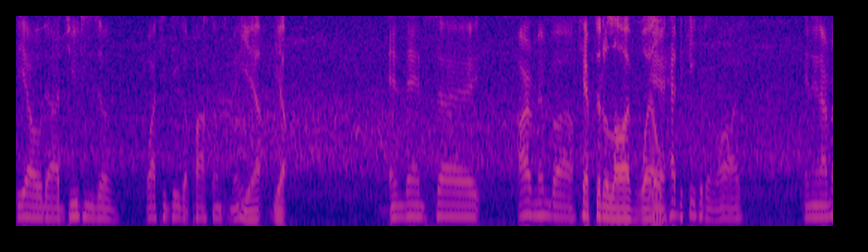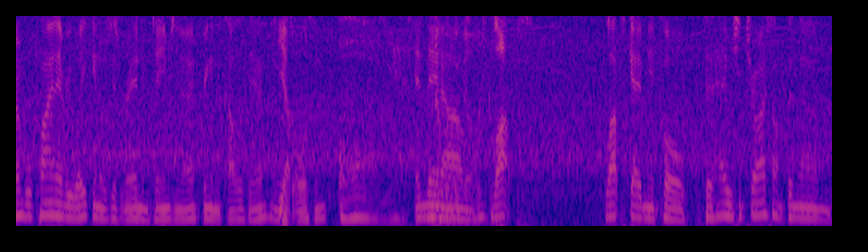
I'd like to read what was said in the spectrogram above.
the old uh, duties of YTT got passed on to me. Yep, yep. And then so I remember Kept it alive well. yeah, had to keep it alive. And then I remember playing every week, and it was just random teams, you know, bringing the colours down. And Yep. It was awesome. Oh yes. And then um, Glups, Glups gave me a call and said, "Hey, we should try something. Um,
